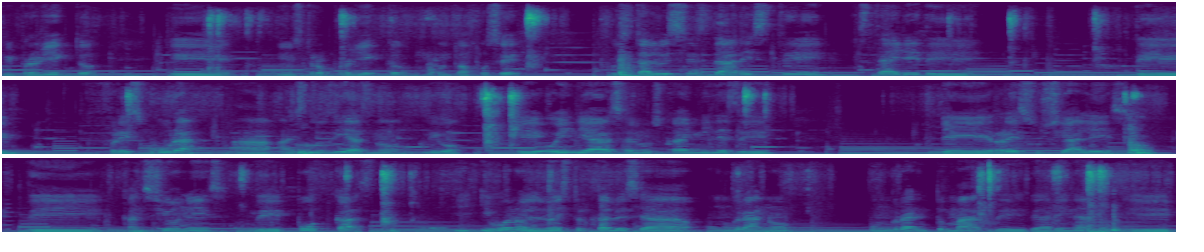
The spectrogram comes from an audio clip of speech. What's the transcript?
mi proyecto, nuestro proyecto junto a José, pues tal vez es dar este, este aire de, de frescura a, estos días, ¿no? Digo, eh, hoy en día sabemos que hay miles de, de redes sociales, de canciones, de podcasts, y, bueno, el nuestro tal vez sea un grano, un granito más de, arena, eh,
